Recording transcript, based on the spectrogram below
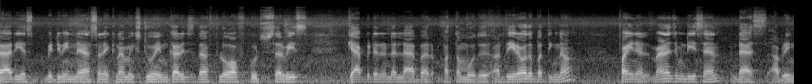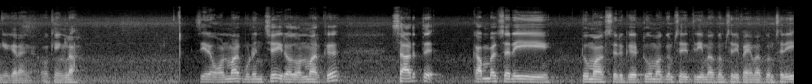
barriers between national economics to encourage the flow of goods service capital and labour பத்தொம்போது அடுத்து இருபது பார்த்தீங்கன்னா final management is and dash அப்படின்னு கேட்குறாங்க ஓகேங்களா சரி ஒன் மார்க் முடிஞ்சு இருபது ஒன் மார்க்கு ஸோ அடுத்து கம்பல்சரி டூ மார்க்ஸ் இருக்குது டூ மார்க்கும் சரி த்ரீ மார்க்கும் சரி ஃபைவ் மார்க்கும் சரி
